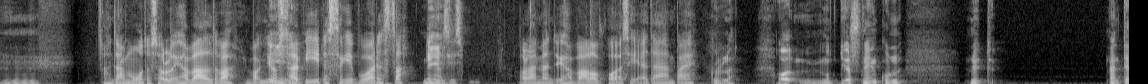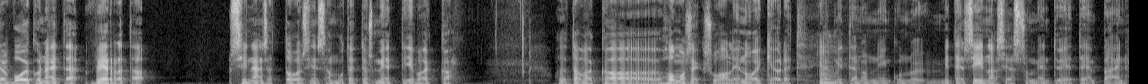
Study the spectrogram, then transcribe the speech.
mm, On tämä muutos ollut ihan valtava va- Niin. jossain viidessäkin vuodessa. Niin. Ihan siis ollaan menty ihan valovuosia eteenpäin. kyllä, mutta jos niin kun nyt, mä en tiedä voiko näitä verrata sinänsä toisiinsa, mutta jos miettii vaikka, otetaan vaikka homoseksuaalien oikeudet ja Mm. miten, on niin kun, miten siinä asiassa on menty eteenpäin,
